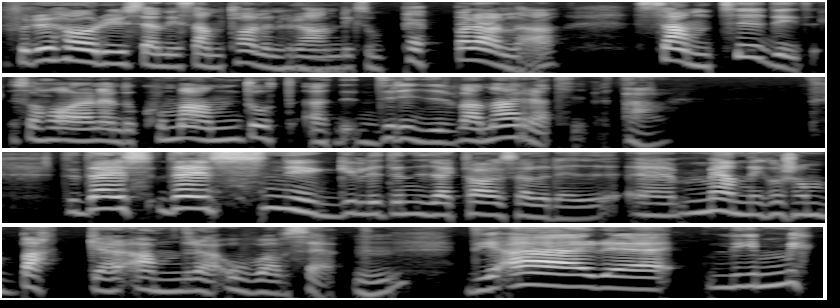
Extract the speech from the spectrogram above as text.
För det hör du ju sen i samtalen hur han liksom peppar alla. Samtidigt så har han ändå kommandot att driva narrativet. Ja. Det där är, det är en snygg liten iakttagelse av dig. Eh, människor som backar andra oavsett. Det, är, eh, det är mycket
